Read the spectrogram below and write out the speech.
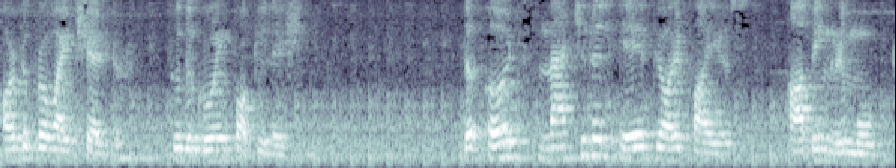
or to provide shelter to the growing population. The Earth's natural air purifiers are being removed.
